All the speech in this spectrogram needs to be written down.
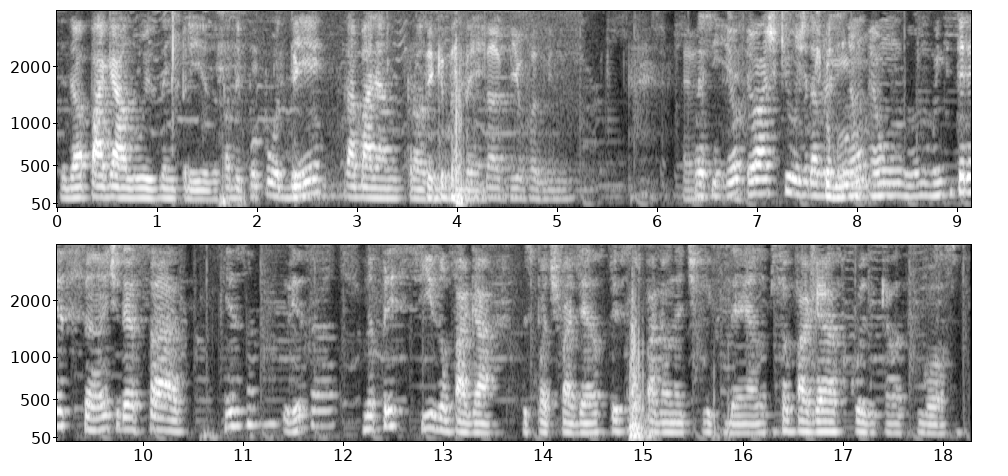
Entendeu? Apagar a luz da empresa. Pra depois poder trabalhar no Tem próximo que dar, também. dar view pras meninas. Mas assim, eu, eu acho que o Acho que GWS o é, um, é muito interessante dessa. Exato, exato. Não precisam pagar o Spotify delas, precisam pagar o Netflix delas, precisam pagar as coisas que elas gostam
